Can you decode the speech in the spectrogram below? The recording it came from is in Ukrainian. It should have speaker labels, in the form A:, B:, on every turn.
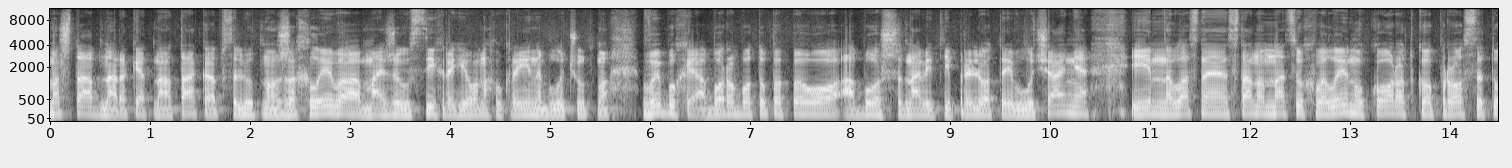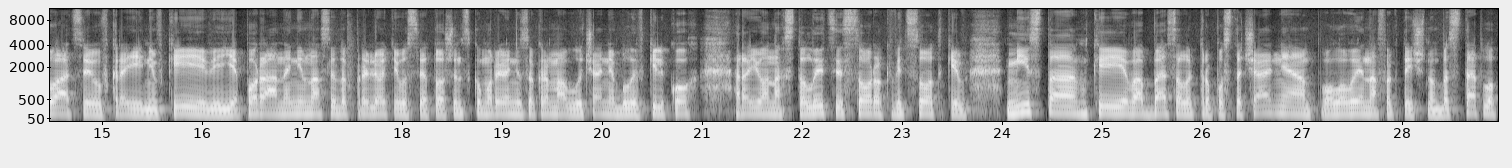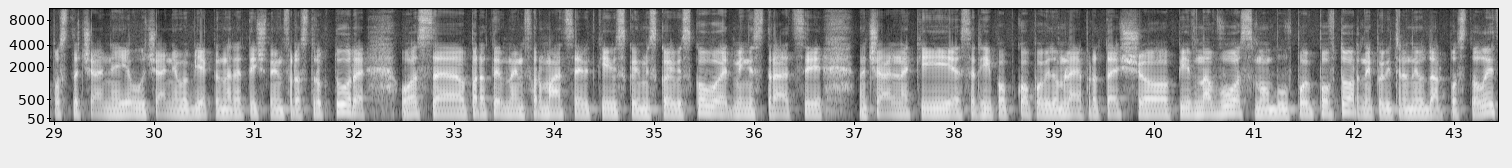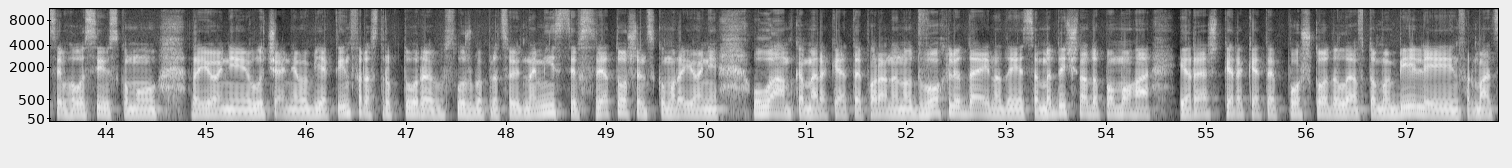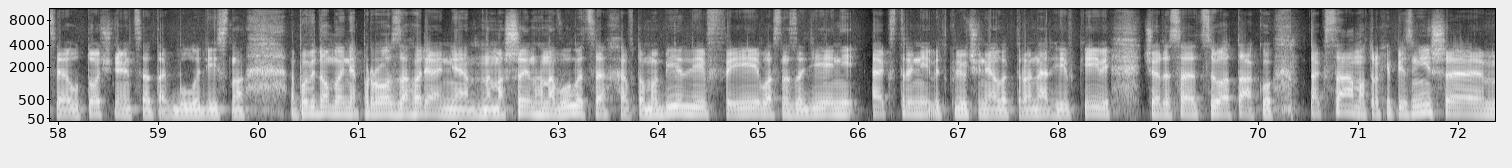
A: масштабна ракетна атака, абсолютно жахлива. Майже у всіх регіонах України було чутно вибухи або роботу ППО, або ж навіть і прильоти і влучання. І власне станом на цю хвилину коротко про ситуацію в країні в Києві. Є поранені внаслідок прильотів у Святошинському районі. Зокрема, влучання були в кількох районах столиці. 40% міста Києва без електропостачання, половина фактично без теплопостачання. Є влучання в об'єкти енергетичної інфраструктури. Ось е, оперативна інформація від Київської міської військової адміністрації. Начальник і Сергій Попко повідомляє про те, що пів на восьму був пов- повторний повітряний удар по столиці в Голосіївському районі. Влучання в об'єкти інфраструктури. Служби працюють на місці. В Святошинському районі уламками ракети поранено двох людей. Надається медична допомога. І рештки ракети пошкодили автомобілі. Інформація уточнюється. Так було дійсно повідомлення про загоряння машин на вулицях, автомобілів і власне задіяні екстрені відключення електроенергії в Києві через е, цю атаку. Так само трохи пізніше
